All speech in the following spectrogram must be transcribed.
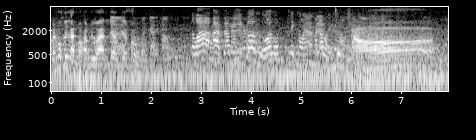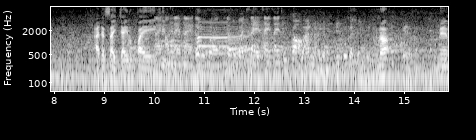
มันก็คือกันบอกครับหรือว่าเรียกเรียกบอสูกตรเหมือนกันครับแต่ว่าอาจจะมีเพิ่มหรือว่าลดเล็กน้อยให้มันอร่อยขึ้นใช่ อ๋อ อาจจะใส่ใจลงไปใช่สิครับใส่ใจครับถ้าผมว่าใส่ใส่ใจทุกกล่องเนาะเมน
